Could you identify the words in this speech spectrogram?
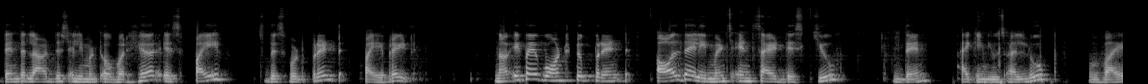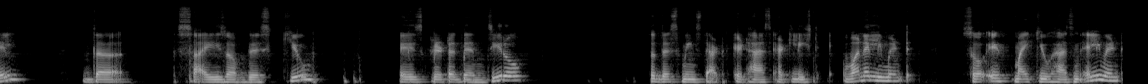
then the largest element over here is 5 so this would print 5 right? Now if i want to print all the elements inside this queue then i can use a loop while the size of this queue is greater than 0 so this means that it has at least one element so if my queue has an element,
